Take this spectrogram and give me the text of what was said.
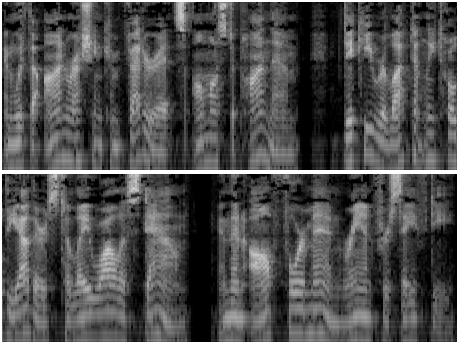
and with the onrushing Confederates almost upon them, Dickey reluctantly told the others to lay Wallace down, and then all four men ran for safety.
